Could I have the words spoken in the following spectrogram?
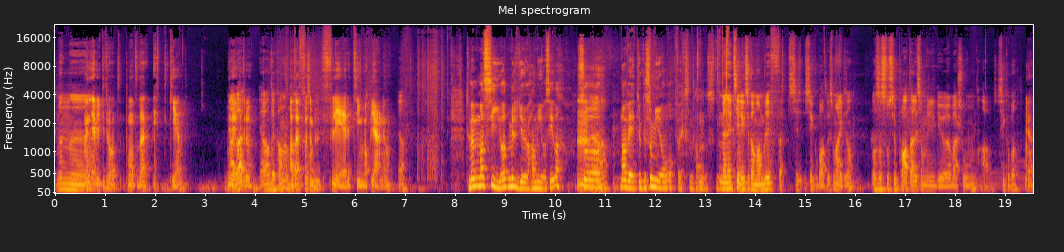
Men, uh... Men jeg vil ikke tro at på en måte det er ett gen. Det nei, det er, ja, det kan. At det er for flere ting oppi hjernen din. ja. Men man sier jo at miljø har mye å si, da. Så man vet jo ikke så mye om oppveksten hans. Men i tillegg så kan man bli født psy psykopat, liksom. er det ikke sånn? Og så sosiopat er liksom miljøversjonen av psykopat. Ja.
